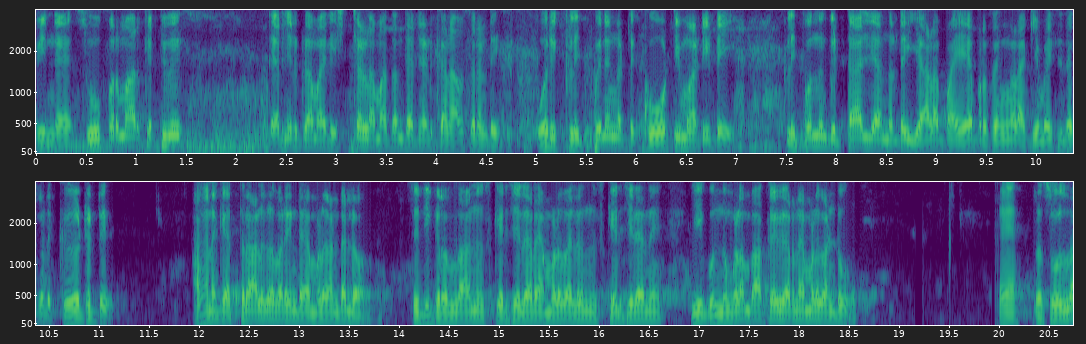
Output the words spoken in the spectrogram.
പിന്നെ സൂപ്പർ മാർക്കറ്റിൽ തിരഞ്ഞെടുക്കാൻ മാതിരി ഇഷ്ടമുള്ള മതം തിരഞ്ഞെടുക്കാൻ അവസരമുണ്ട്. ഒരു ക്ലിപ്പിനെ അങ്ങോട്ട് കോട്ടി മാട്ടിയിട്ടേ ക്ലിപ്പൊന്നും കിട്ടാനില്ല എന്നിട്ട് ഇയാളെ പഴയ പ്രസംഗങ്ങൾ അക്കിയും പൈസന്റെ അങ്ങോട്ട് കേട്ടിട്ട്. അങ്ങനെയൊക്കെ എത്ര ആളുകൾ പറയണ്ടേ നമ്മൾ കണ്ടല്ലോ. സിദ്ദിഖുല്ലാൻ നിസ്കരിച്ചില്ല നമ്മൾ വല്ലതും നിസ്കരിച്ചില്ലെന്ന് ഈ കുന്നുംകുളം ബാക്കവി പറഞ്ഞ നമ്മൾ കണ്ടു. ഏ റസൂള്ള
